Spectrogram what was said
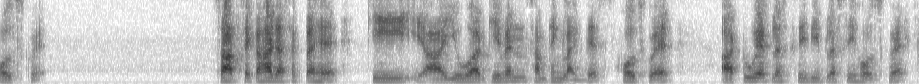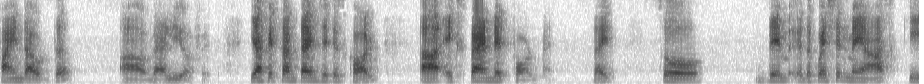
whole square so आपसे कहा जा सकता है कि you are given something like this whole square two a plus three b plus c whole square find out the value of it या फिर sometimes it is called expanded form में right so they the question may ask कि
